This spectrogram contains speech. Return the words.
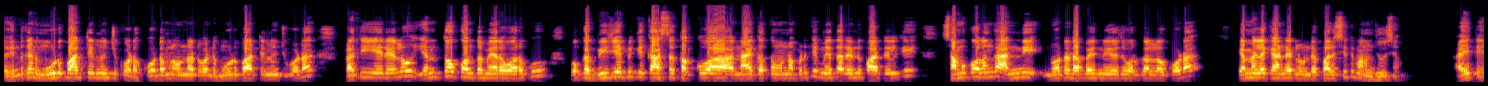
సో ఎందుకంటే మూడు పార్టీల నుంచి కూడా కూటమిలో ఉన్నటువంటి మూడు పార్టీల నుంచి కూడా ప్రతి ఏరియాలో ఎంతో కొంత మేర వరకు ఒక బీజేపీకి కాస్త తక్కువ నాయకత్వం ఉన్నప్పటికీ మిగతా రెండు పార్టీలకి సమకూలంగా అన్ని నూట నియోజకవర్గాల్లో కూడా ఎమ్మెల్యే క్యాండిడేట్లు ఉండే పరిస్థితి మనం చూసాం. అయితే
